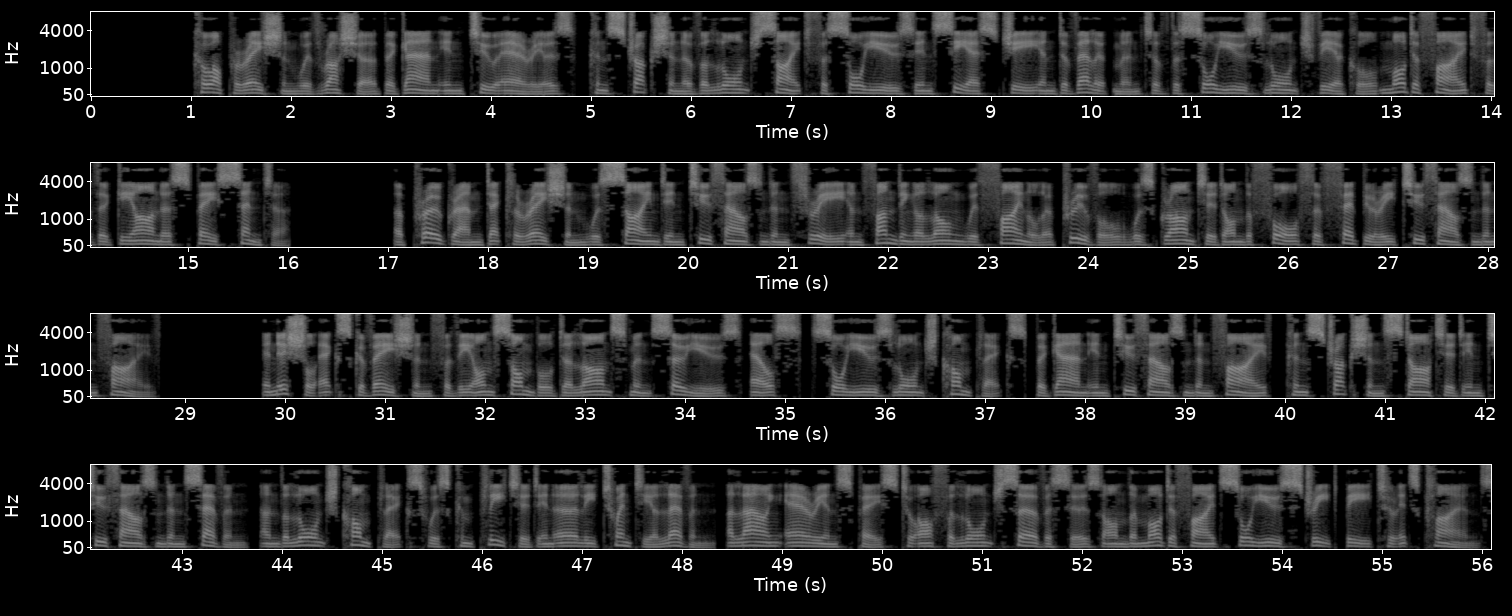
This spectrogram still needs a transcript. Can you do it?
Cooperation with Russia began in two areas, construction of a launch site for Soyuz in CSG and development of the Soyuz launch vehicle modified for the Guiana Space Center. A program declaration was signed in 2003 and funding along with final approval was granted on 4 February 2005. Initial excavation for the Ensemble de Lancement Soyuz ELSE, Soyuz Launch Complex began in 2005, construction started in 2007, and the launch complex was completed in early 2011, allowing Arianespace to offer launch services on the modified Soyuz Street B to its clients.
